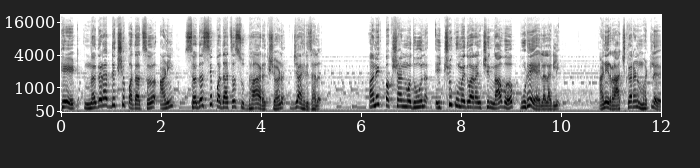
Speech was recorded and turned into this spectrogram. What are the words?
थेट नगराध्यक्ष पदाचं आणि सदस्य पदाचं सुद्धा आरक्षण जाहीर झालं. अनेक पक्षांमधून इच्छुक उमेदवारांची नावं पुढे यायला लागली. आणि राजकारण म्हटलं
